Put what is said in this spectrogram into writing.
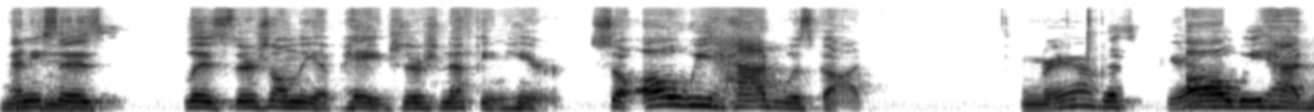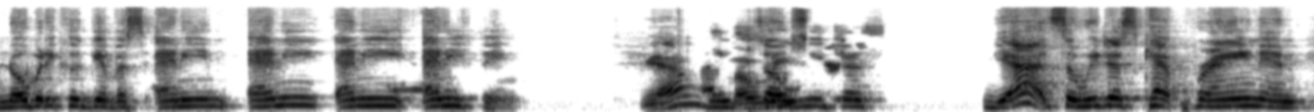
and mm-hmm. he says, Liz, there's only a page. There's nothing here. So all we had was God. Yeah, that's yeah. all we had. Nobody could give us any any any anything. Yeah, and no so research. we just yeah, so we just kept praying and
